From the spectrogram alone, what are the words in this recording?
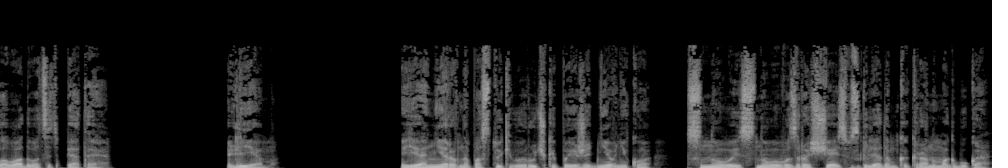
Глава двадцать пятая. Лем. Я нервно постукиваю ручкой по ежедневнику, снова и снова возвращаясь взглядом к экрану макбука.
